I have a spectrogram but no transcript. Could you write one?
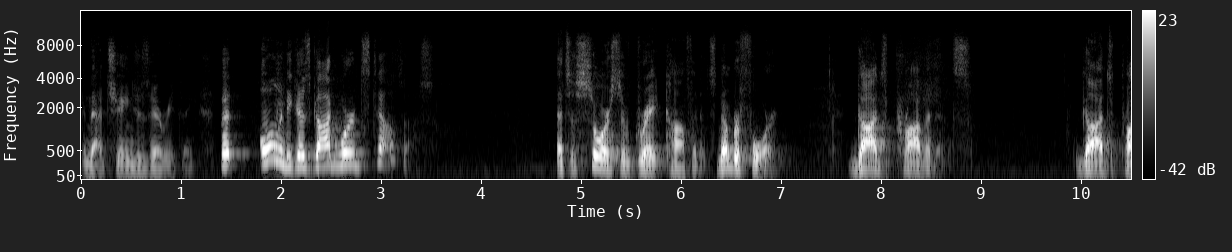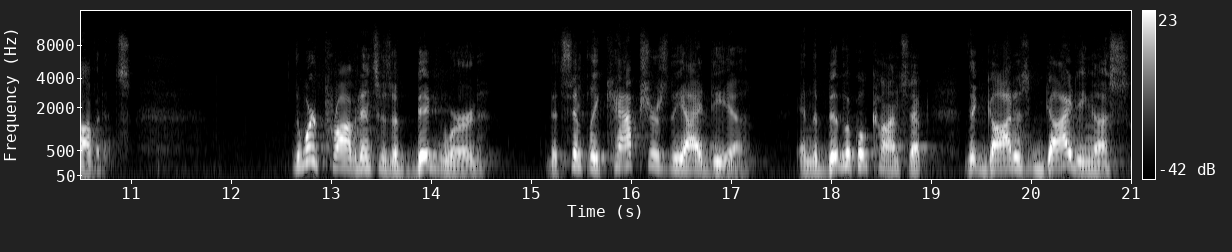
And that changes everything. But only because God's words tells us. That's a source of great confidence. Number four, God's providence. God's providence. The word providence is a big word that simply captures the idea and the biblical concept that God is guiding us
